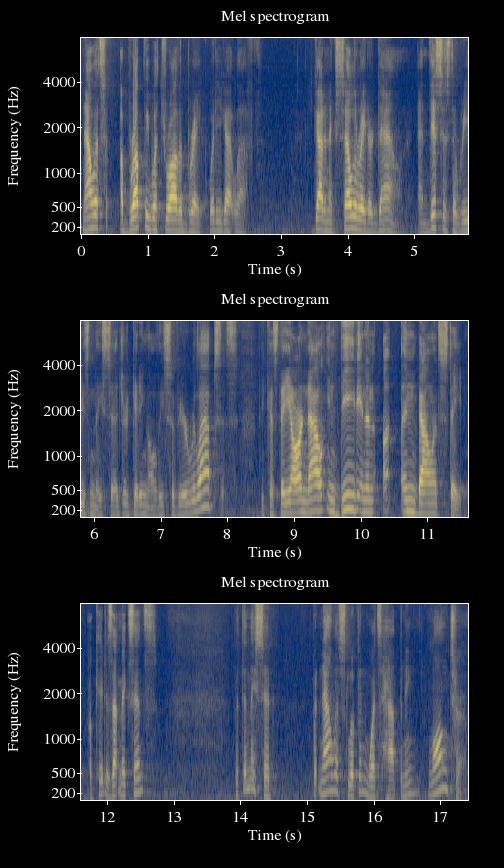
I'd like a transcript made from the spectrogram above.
Now let's abruptly withdraw the brake. What do you got left? You got an accelerator down. And this is the reason they said you're getting all these severe relapses, because they are now indeed in an unbalanced state. Okay, does that make sense? But then they said, but now let's look at what's happening long term.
